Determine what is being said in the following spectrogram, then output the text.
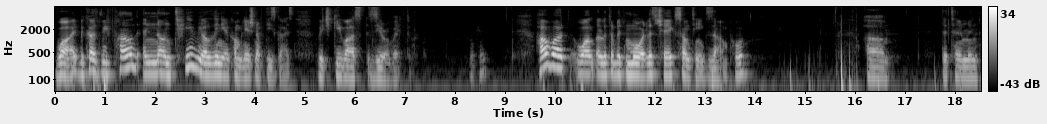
Why? Because we found a non-trivial linear combination of these guys, which give us zero vector. Okay. How about, well, a little bit more. Let's check something example. Um, determine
